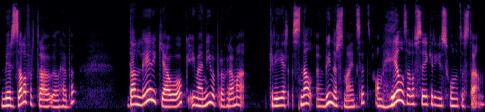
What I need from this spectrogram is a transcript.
meer zelfvertrouwen wil hebben, dan leer ik jou ook in mijn nieuwe programma Creëer snel een winnersmindset om heel zelfzeker in je schoenen te staan.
